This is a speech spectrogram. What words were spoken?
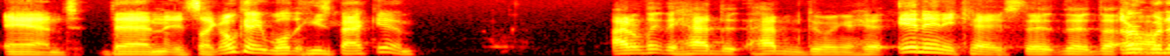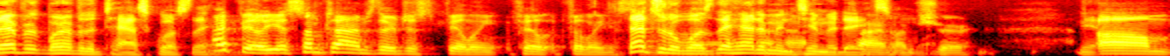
And then it's like, okay, well he's back in. I don't think they had to, had him doing a hit. In any case, the the, the Or um, whatever whatever the task was they I feel you. Sometimes they're just filling fill, filling. That's some, what it was. They had him uh, intimidate time, I'm sure. Yeah. Um,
